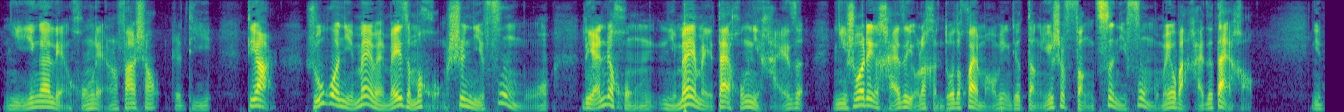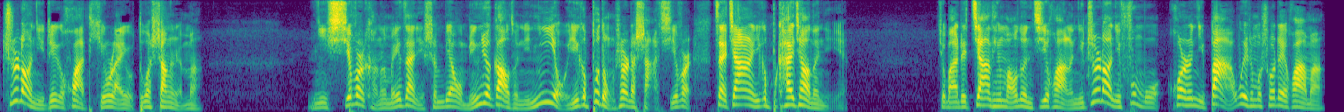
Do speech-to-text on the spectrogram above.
你应该脸红，脸上发烧。这是第一。第二，如果你妹妹没怎么哄，是你父母连着哄你妹妹，带哄你孩子，你说这个孩子有了很多的坏毛病，就等于是讽刺你父母没有把孩子带好。你知道你这个话提出来有多伤人吗？你媳妇儿可能没在你身边，我明确告诉你，你有一个不懂事的傻媳妇儿，再加上一个不开窍的你。就把这家庭矛盾激化了。你知道你父母或者你爸为什么说这话吗？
